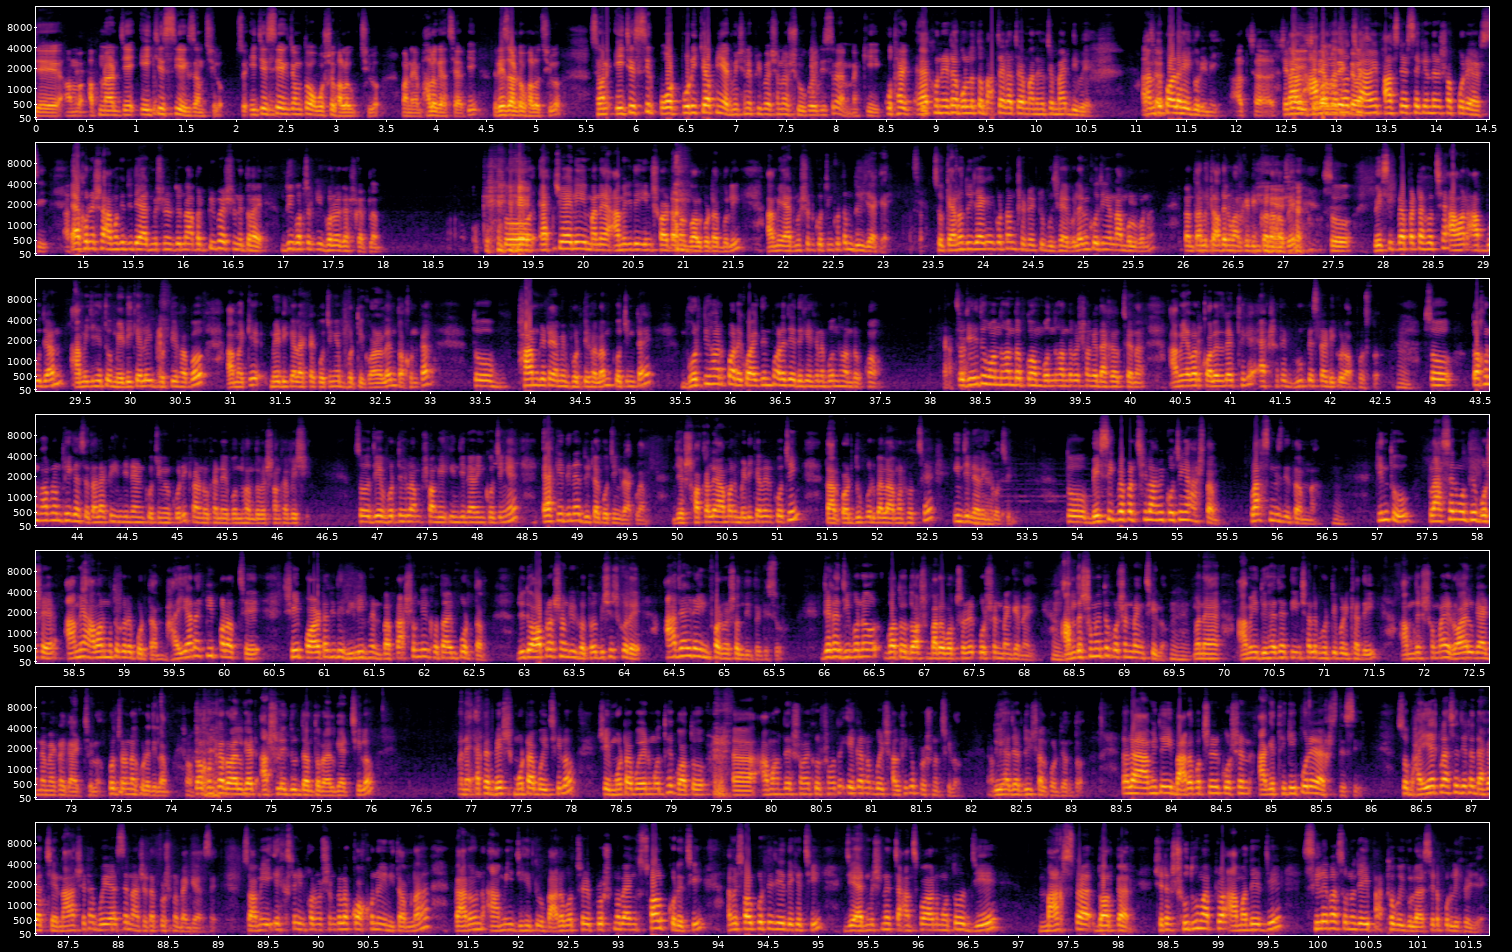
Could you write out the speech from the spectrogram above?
যে আম- আপনার যে এইচএসসি এক্সাম ছিল সো এইচএসসি এক্সাম তো অবশ্যই ভালো ছিল মানে ভালো গেছে আর কি রেজাল্টও ভালো ছিল। সেখানে এইচএসসির পরপরই কি আপনি অ্যাডমিশনের প্রিপারেশন শুরু করে দিয়েছিলেন নাকি কোথায় এখন এটা বলে তো বাচ্চা কাচ্চা মানে হচ্ছে ম্যাট দিবে। আমি তো তো পড়ালেখাই নাই। আচ্ছা আমার কথা হচ্ছে আমি ফার্স্ট ইয়ার সেকেন্ড ইয়ার সব পড়ে আসছি। এখন এসে আমাকে যদি অ্যাডমিশনের জন্য আবার প্রিপারেশন নিতে হয় দুই বছর কি ঘরের ঘাস কাটলাম? তো অ্যাকচুয়ালি মানে আমি যদি ইন শর্ট আমার গল্পটা বলি আমি অ্যাডমিশন কোচিং করতাম দুই জায়গায়। আচ্ছা। সো কেন দুই জায়গায় করতাম সেটা একটু বুঝাই বলে। আমি কোচিং এর নাম বলব না কারণ তাহলে তাদের মার্কেটিং করা হবে। সো বেসিক ব্যাপারটা হচ্ছে আমার আব্বু যান আমি যেহেতু মেডিকেলেই ভর্তি হব আমাকে মেডিকেল একটা কোচিং এ ভর্তি করালেন তখনকার। তো ফার্ম গেটে আমি ভর্তি হলাম কোচিংটায় ভর্তি হওয়ার পরে কয়েকদিন পরে যে দেখি এখানে বন্ধু বান্ধব কম। আচ্ছা। তো যেহেতু বন্ধু বান্ধব কম বন্ধু বান্ধবের সঙ্গে দেখা হচ্ছে না আমি আবার কলেজ লাইফ থেকে একসাথে গ্রুপে স্টাডি করে অভ্যস্ত। সো তখন ভাবলাম ঠিক আছে তাহলে একটা ইঞ্জিনিয়ারিং কোচিং করি কারণ ওখানে বন্ধু বান্ধবের সংখ্যা বেশি। সো যে ভর্তি হলাম সঙ্গে ইঞ্জিনিয়ারিং কোচিংয়ে একই দিনে দুইটা কোচিং রাখলাম। যে সকালে আমার মেডিকেলের কোচিং তারপর দুপুরবেলা আমার হচ্ছে ইঞ্জিনিয়ারিং কোচিং তো বেসিক ব্যাপার ছিল আমি কোচিংয়ে আসতাম ক্লাস মিস দিতাম না। কিন্তু ক্লাসের মধ্যে বসে আমি আমার মতো করে পড়তাম। ভাইয়ারা কি পড়াচ্ছে সেই পড়াটা যদি রিলিভেন্ট বা প্রাসঙ্গিক হতো আমি পড়তাম। যদি অপ্রাসঙ্গিক হতো বিশেষ করে আজাইরা ইনফরমেশন দিত কিছু। যেটা জীবনে গত দশ বারো বছরের কোশ্চেন ব্যাংকে নাই। আমাদের সময় তো কোশ্চেন ব্যাংক ছিল। মানে আমি দুই হাজার তিন সালে ভর্তি পরীক্ষা দিই। আমাদের সময় রয়্যাল গাইড নামে একটা গাইড ছিল। প্রচারণা করে দিলাম। তখনকার রয়্যাল গাইড আসলে দুর্দান্ত রয়্যাল গাইড ছিল। মানে একটা বেশ মোটা বই ছিল। সেই মোটা বইয়ের মধ্যে গত আমাদের সময় খুব সম্ভবত একানব্বই সাল থেকে প্রশ্ন ছিল দুই হাজার দুই সাল পর্যন্ত। তাহলে আমি তো এই বারো বছরের কোশ্চেন আগে থেকেই পড়ে আসতেছি। সো ভাইয়া ক্লাসে যেটা দেখাচ্ছে না সেটা বই আছে না সেটা প্রশ্ন ব্যাংকে আছে। সো আমি এক্সট্রা ইনফরমেশনগুলো কখনোই নিতাম না কারণ আমি যেহেতু বারো বছরের প্রশ্ন ব্যাংক সলভ করেছি আমি সলভ করতে যেয়ে দেখেছি যে অ্যাডমিশনে চান্স পাওয়ার মতো যে মার্কসটা দরকার সেটা শুধুমাত্র আমাদের যে সিলেবাস অনুযায়ী পাঠ্য বইগুলো আছে সেটা পড়লেই হয়ে যায়।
